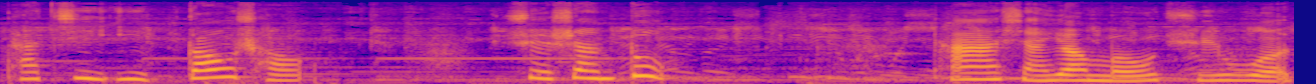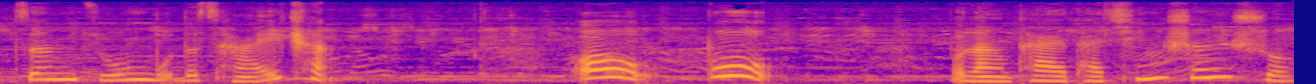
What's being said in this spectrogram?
他技艺高超，却善妒。他想要谋取我曾祖母的财产。”哦，不！布朗太太轻声说：“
